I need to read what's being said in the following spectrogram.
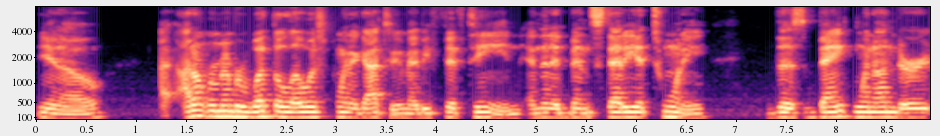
You know, I, don't remember what the lowest point it got to, maybe fifteen, and then it'd been steady at twenty. This bank went under,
